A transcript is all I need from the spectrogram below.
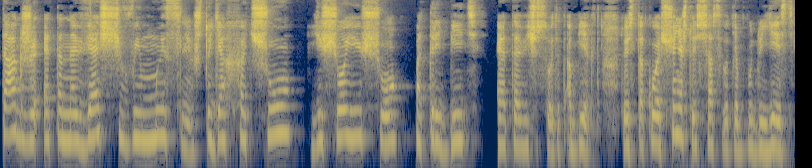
Также это навязчивые мысли, что я хочу еще и еще потребить это вещество, этот объект. То есть такое ощущение, что сейчас вот я буду есть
